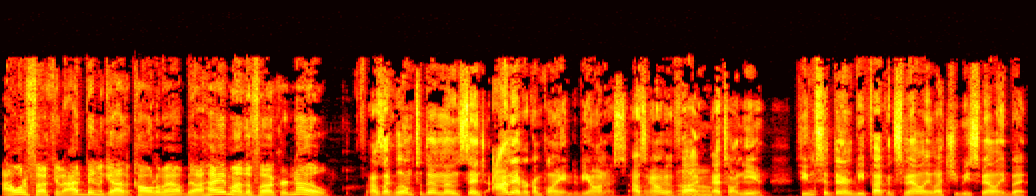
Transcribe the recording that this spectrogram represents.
I would have fucking. I'd been the guy that called them out. Be like, "Hey, motherfucker, no." I was like, let them to their own stench. I never complained, to be honest. I was like, I don't give a fuck. Uh-huh. That's on you. If you can sit there and be fucking smelly, let you be smelly. But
